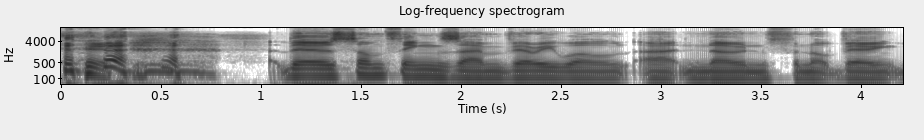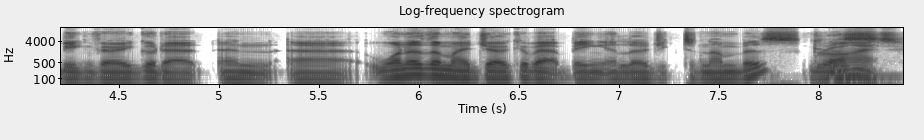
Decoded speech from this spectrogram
there are some things I'm very well uh, known for not very, being very good at, and uh, one of them I joke about being allergic to numbers. Right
